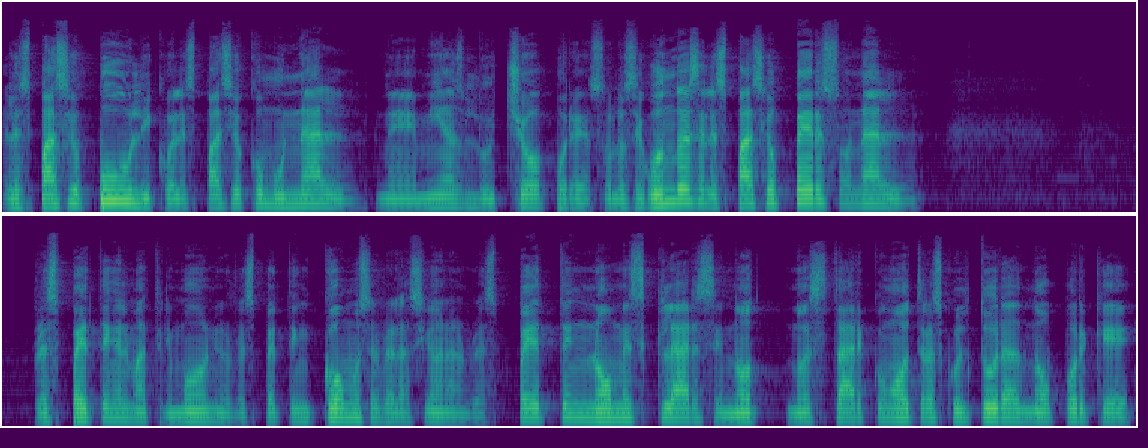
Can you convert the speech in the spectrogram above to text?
El espacio público, el espacio comunal, Nehemías luchó por eso. Lo segundo es el espacio personal. Respeten el matrimonio, respeten cómo se relacionan, respeten no mezclarse, no, no estar con otras culturas, no porque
